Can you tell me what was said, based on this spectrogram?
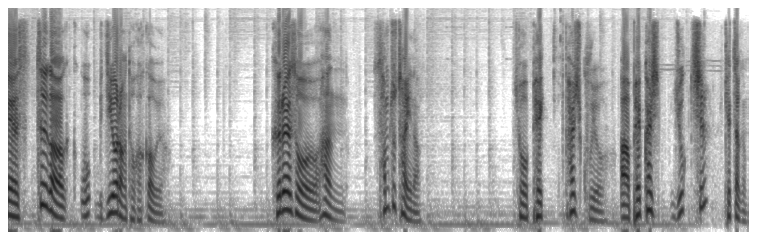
예, 스트가 오- 미디어랑 더 가까워요. 그래서 한 3초 차이나. 저 189요. 아, 186? 7? 개짜금.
